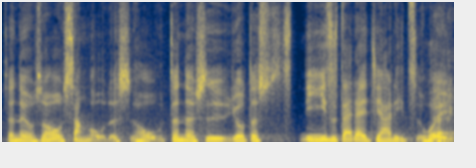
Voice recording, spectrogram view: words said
真的有时候丧偶的时候，真的是有的。你一直待在家里，只会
